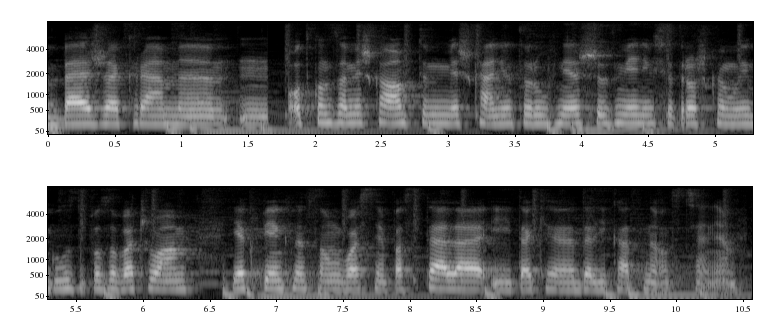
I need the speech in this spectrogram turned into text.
beże, kremy. Mm, Odkąd zamieszkałam w tym mieszkaniu, to również zmienił się troszkę mój gust, bo zobaczyłam, jak piękne są właśnie pastele i takie delikatne odcienie.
